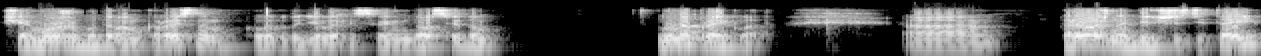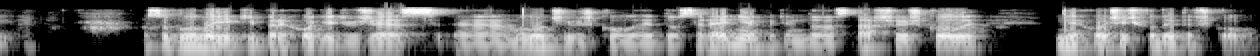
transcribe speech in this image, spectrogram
що я можу бути вам корисним, коли буду ділитися своїм досвідом. Ну, наприклад, е, переважна більшість дітей, особливо які переходять вже з е, молодшої школи до середньої, потім до старшої школи, не хочуть ходити в школу.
